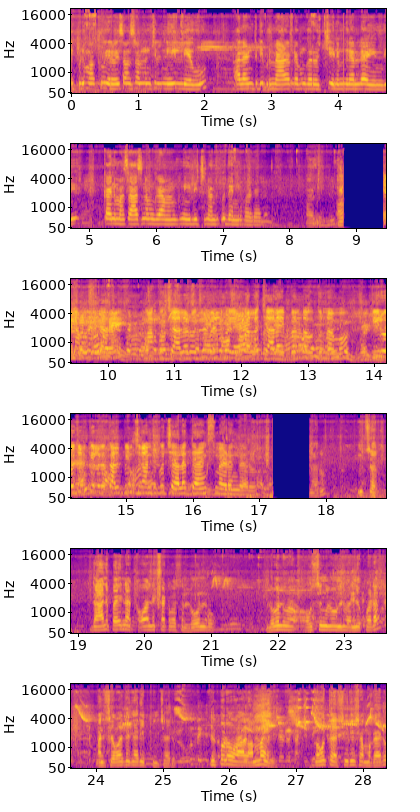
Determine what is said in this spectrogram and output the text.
ఇప్పుడు మాకు ఇరవై సంవత్సరాల నుంచి నీళ్ళు లేవు. అలాంటిది ఇప్పుడు మేడం గారు వచ్చి ఎనిమిది నెలలు అయింది. కానీ మా శాసనం గ్రామానికి నీళ్ళు ఇచ్చినందుకు ధన్యవాదాలు. మాకు చాలా రోజుల వల్ల వల్ల చాలా ఇబ్బంది అవుతున్నాము. ఈ రోజుకి కల్పించినందుకు చాలా థ్యాంక్స్ మేడం గారు. గారు ఇచ్చారు. దానిపైన కాలనీ కట్టవలసిన లోన్లు లోన్ హౌసింగ్ లోన్లు అన్నీ కూడా మన శివాజీ గారు ఇప్పించారు. ఇప్పుడు వాళ్ళ అమ్మాయి గౌత శిరీష్ అమ్మగారు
